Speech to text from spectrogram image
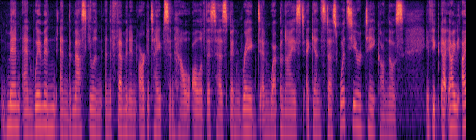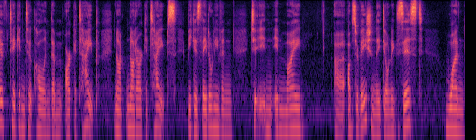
men and women and the masculine and the feminine archetypes and how all of this has been rigged and weaponized against us, what's your take on those? If you, I, I've taken to calling them archetype, not not archetypes, because they don't even to in in my uh, observation they don't exist one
